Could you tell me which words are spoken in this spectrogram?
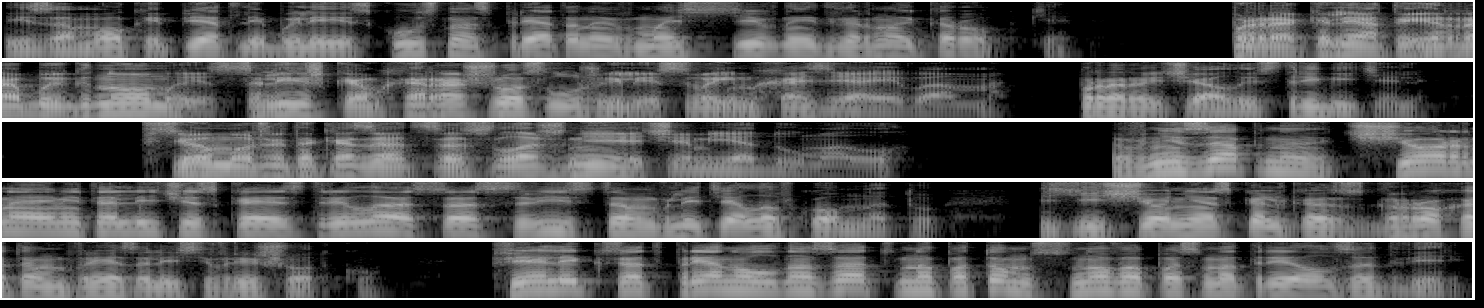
И замок, и петли были искусно спрятаны в массивной дверной коробке. «Проклятые рабы-гномы слишком хорошо служили своим хозяевам», — прорычал истребитель. «Все может оказаться сложнее, чем я думал». Внезапно черная металлическая стрела со свистом влетела в комнату. Еще несколько с грохотом врезались в решетку. Феликс отпрянул назад, но потом снова посмотрел за дверь.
